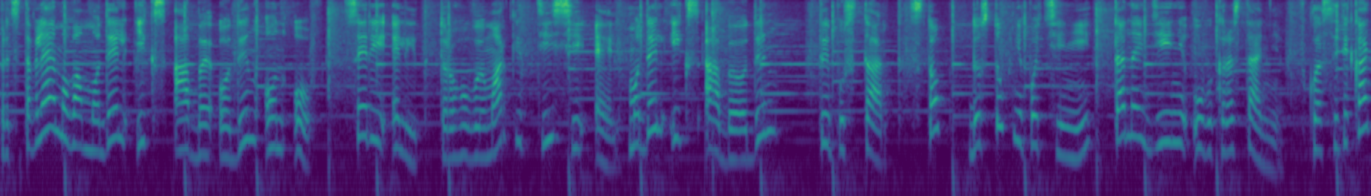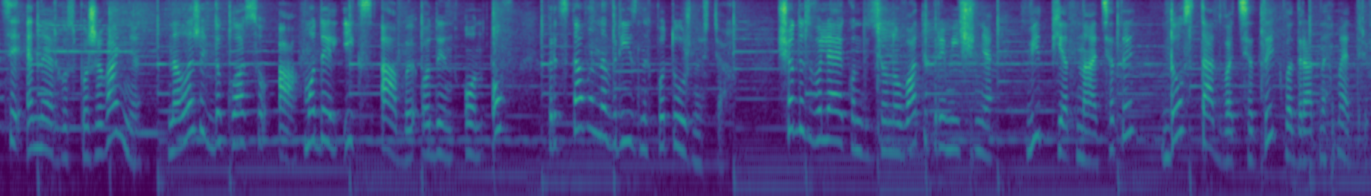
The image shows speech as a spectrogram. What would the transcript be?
Представляємо вам модель XAB1 On-Off серії Elite торгової марки TCL. Модель XAB1 типу Start-Stop доступні по ціні та надійні у використанні. В класифікації енергоспоживання належить до класу А. Модель XAB1 On-Off представлена в різних потужностях, що дозволяє кондиціонувати приміщення від 15 до 120 квадратних метрів.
